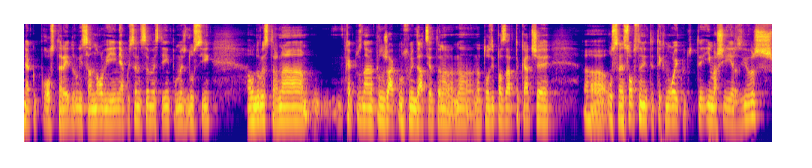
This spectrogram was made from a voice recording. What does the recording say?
някои по-стари, други са нови, някои са несъвместими помежду си. А от друга страна, както знаем, продължава консолидацията на, на, на този пазар, така че а, освен собствените технологии, които те имаш и развиваш,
